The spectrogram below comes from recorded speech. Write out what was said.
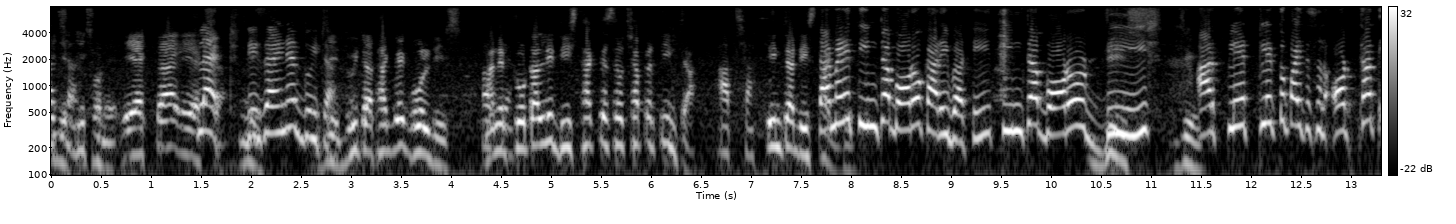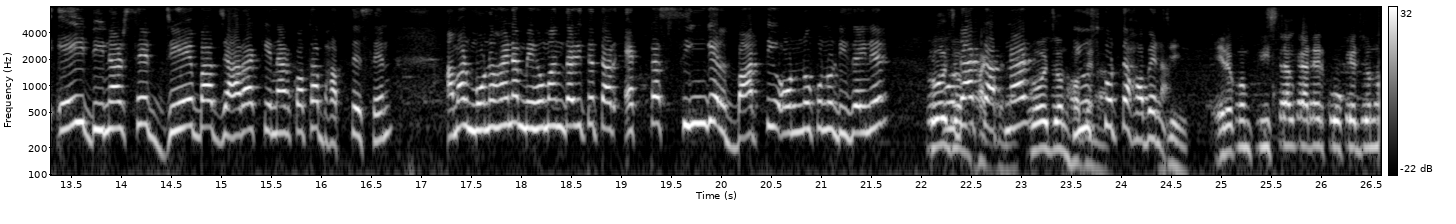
আচ্ছা। পিছনে এই একটা এই একটা। ফ্ল্যাট ডিজাইনের দুইটা। জি, দুইটা থাকবে গোল ডিশ মানে টোটালি ডিশ থাকতেছে হচ্ছে আপনার তিনটা। আচ্ছা। তিনটা ডিশ তার মানে তিনটা বড় কারিবাটি তিনটা বড় ডিশ। আর প্লেট প্লেট তো পাইতেছেন। অর্থাৎ এই ডিনার সেট যে বা যারা কেনার কথা ভাবতেছেন আমার মনে হয় না মেহমানদারিতে তার একটা সিঙ্গেল বাড়তি অন্য কোনো ডিজাইনের প্রোডাক্ট আপনার ইউজ করতে হবে না। এরকম ক্রিস্টাল কার্ডের কোকের জন্য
